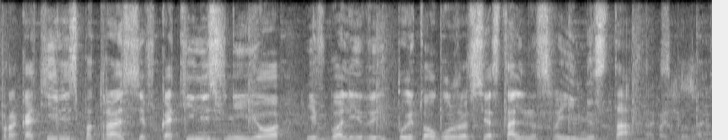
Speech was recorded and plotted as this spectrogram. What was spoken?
прокатились по трассе, вкатились в нее и в болиды, и по итогу уже все стали на свои места, так сказать.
